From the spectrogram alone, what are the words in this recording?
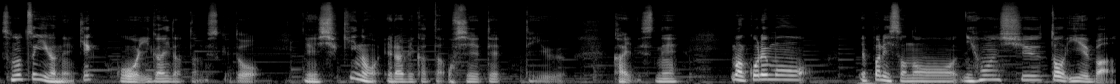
その次がね、結構意外だったんですけど、えー、手記の選び方教えてっていう回ですね。まあこれもやっぱりその日本酒といえば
